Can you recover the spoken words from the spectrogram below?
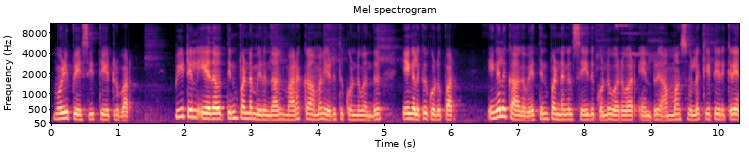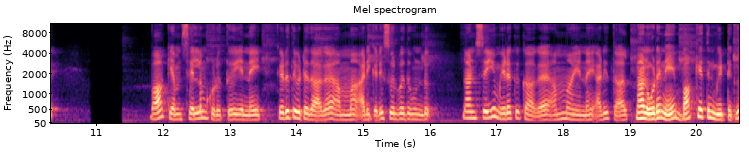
மொழி பேசி தேற்றுவார். வீட்டில் ஏதாவது தின்பண்டம் இருந்தால் மறக்காமல் எடுத்து கொண்டு வந்து எங்களுக்கு கொடுப்பார். எங்களுக்காகவே தின்பண்டங்கள் செய்து கொண்டு வருவார் என்று அம்மா சொல்ல கேட்டிருக்கிறேன். பாக்கியம் செல்லம் கொடுத்து என்னை கெடுத்து விட்டதாக அம்மா அடிக்கடி சொல்வது உண்டு. நான் செய்யும் இடக்குக்காக அம்மா என்னை அடித்தால் நான் உடனே பாக்கியத்தின் வீட்டுக்கு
